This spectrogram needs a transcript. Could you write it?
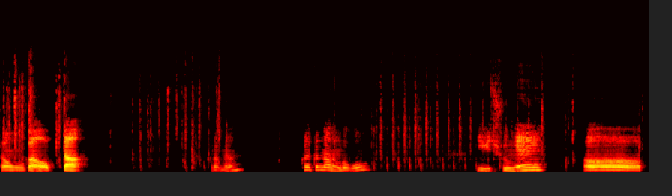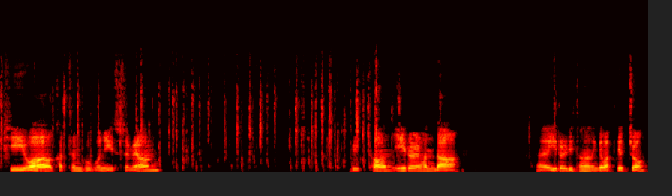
경우가 없다. 그러면 그냥 끝나는 거고, 이 중에 어, B와 같은 부분이 있으면 리턴 1을 한다. 1을 리턴하는 게 맞겠죠?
